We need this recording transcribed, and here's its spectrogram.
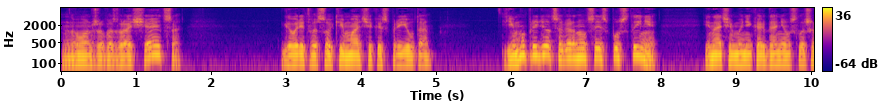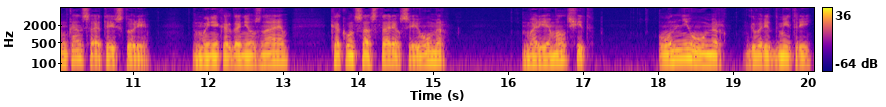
Но он же возвращается, говорит высокий мальчик из приюта. Ему придется вернуться из пустыни, иначе мы никогда не услышим конца этой истории. Мы никогда не узнаем, как он состарился и умер. Мария молчит. «Он не умер», — говорит Дмитрий.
